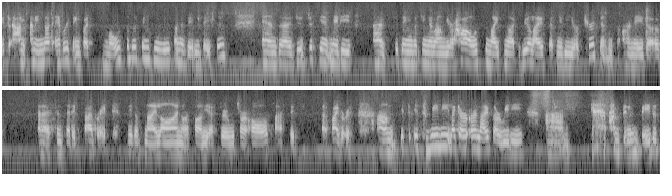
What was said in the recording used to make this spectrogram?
It's, um, I mean, not everything, but most of the things we use on a daily basis. And uh, just, maybe uh, sitting looking around your house, you might not realize that maybe your curtains are made of uh, synthetic fabric, made of nylon or polyester, which are all plastic uh, fibers. Um, it's, it's really like our, our lives are really um, have been invaded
